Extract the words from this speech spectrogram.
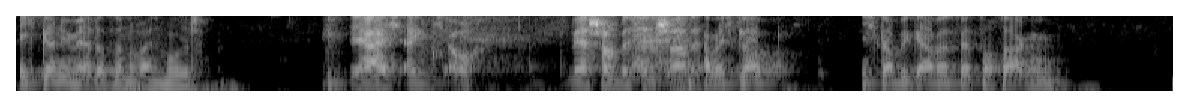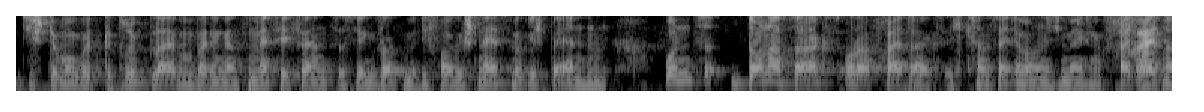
Ich gönne ihm ja, dass er noch einen holt. Ja, ich eigentlich auch. Wäre schon ein bisschen schade. Aber ich glaube, ich glaube, egal was wir jetzt noch sagen, die Stimmung wird gedrückt bleiben bei den ganzen Messi-Fans, deswegen sollten wir die Folge schnellstmöglich beenden. Und donnerstags oder freitags, ich kann es mir immer noch nicht merken. Freitags, ne?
